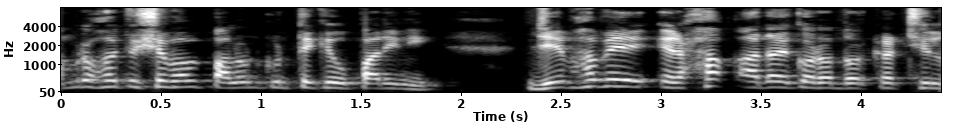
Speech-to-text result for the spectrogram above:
আমরা হয়তো সেভাবে পালন করতে কেউ পারিনি। যেভাবে এর হক আদায় করা দরকার ছিল,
